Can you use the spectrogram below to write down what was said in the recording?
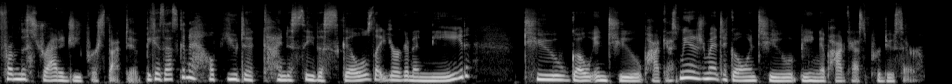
from the strategy perspective because that's going to help you to kind of see the skills that you're going to need to go into podcast management, to go into being a podcast producer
